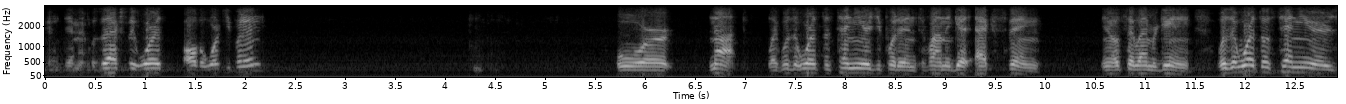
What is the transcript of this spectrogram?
God damn it, was it actually worth all the work you put in, or not? Like, was it worth the 10 years you put in to finally get X thing? You know, let's say Lamborghini. Was it worth those 10 years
